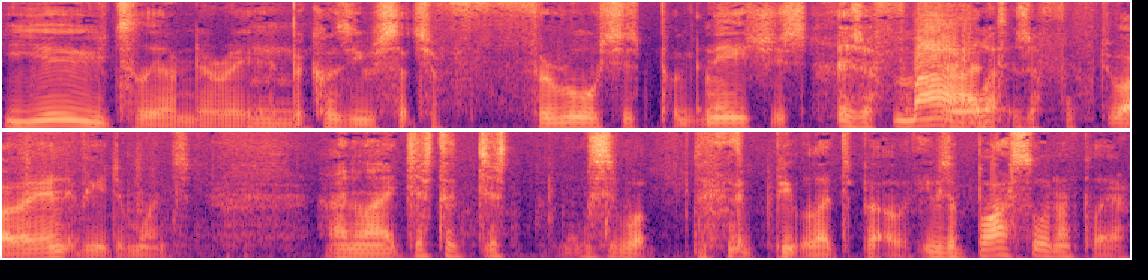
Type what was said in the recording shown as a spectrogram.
hugely underrated Mm. because he was such a ferocious, pugnacious, As a mad. as a well, I interviewed him once, and like just a, just this is what people had to put up. He was a Barcelona player.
